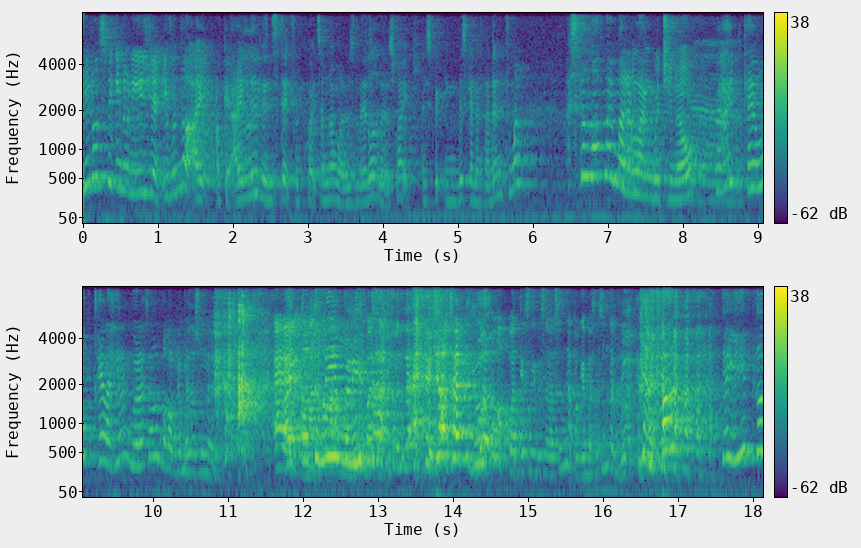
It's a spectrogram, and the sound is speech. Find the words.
they don't speak Indonesian. Even though I okay I live in state for quite some time when I was little. That's why I speak English kadang-kadang. Cuman I still love my mother language, you know, Yeah. right? Kayak lu kayak lahiran gue rasa lu bakal pakai bahasa Sunda. eh I totally believe bahasa that. Sunda. Ya kan gue mau podcast ini bahasa Sunda pakai bahasa Sunda gue ya gitu.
